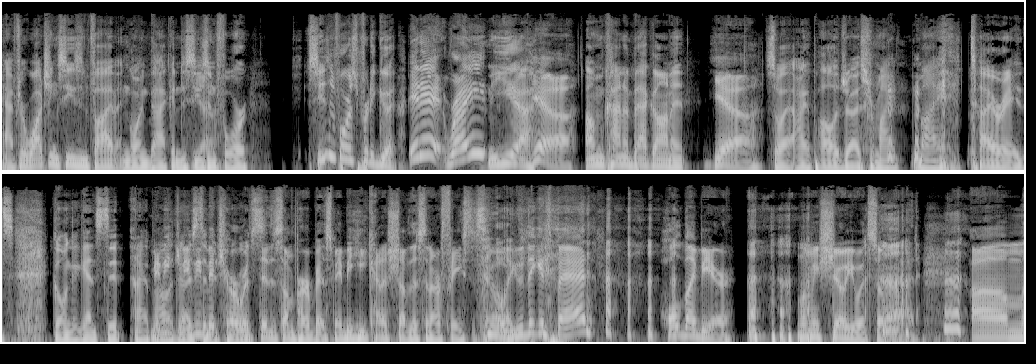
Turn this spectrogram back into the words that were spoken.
After watching season five and going back into season four, season four is pretty good. it is right Yeah. yeah I'm kind of back on it. yeah So I, I apologize for my my tirades going against it, and I apologize maybe to Mitch Hurwitz did this on purpose. Maybe he kind of shoved this in our faces. said, "Oh, Like- you think it's bad? Hold my beer. Let me show you it's so bad." Um,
